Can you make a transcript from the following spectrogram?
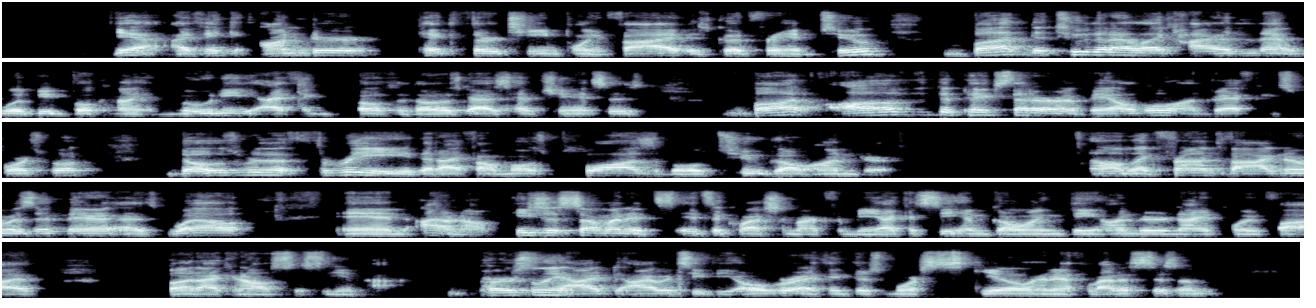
yeah, I think under pick 13.5 is good for him too. But the two that I like higher than that would be Bouknight and Moody. I think both of those guys have chances. But of the picks that are available on DraftKings Sportsbook, those were the three that I found most plausible to go under. Um, like Franz Wagner was in there as well. And I don't know. He's just someone, it's it's a question mark for me. I could see him going the under 9.5, but I can also see him personally, I, I would see the over. I think there's more skill and athleticism,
